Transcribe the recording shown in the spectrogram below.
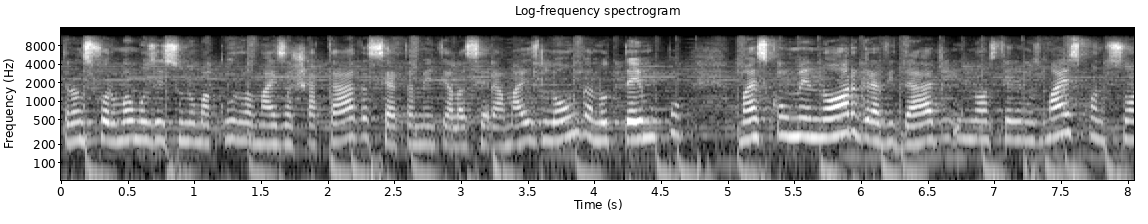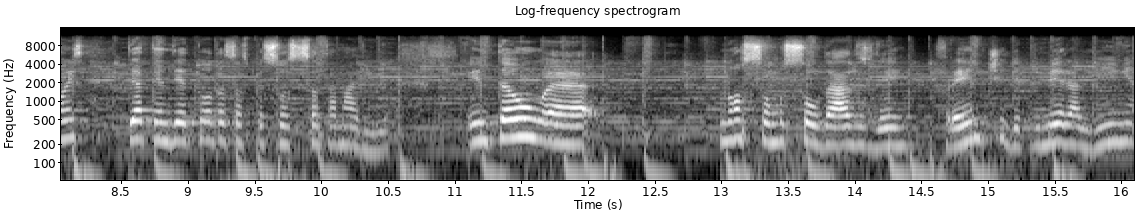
transformamos isso numa curva mais achatada, certamente ela será mais longa no tempo, mas com menor gravidade e nós teremos mais condições de atender todas as pessoas de Santa Maria. Então, é, nós somos soldados de frente, de primeira linha,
